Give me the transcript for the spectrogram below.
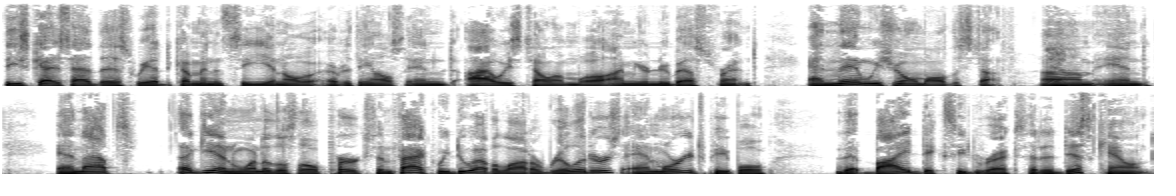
these guys had this. We had to come in and see and all everything else. And I always tell them, well, I'm your new best friend. And then we show them all the stuff. Yeah. Um, and and that's again one of those little perks. In fact, we do have a lot of realtors and mortgage people that buy Dixie Directs at a discount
